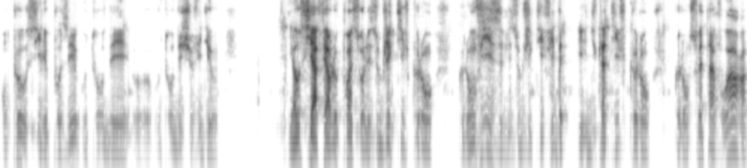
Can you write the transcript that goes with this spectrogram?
on peut aussi les poser autour des, autour des jeux vidéo. Il y a aussi à faire le point sur les objectifs que l'on que l'on vise, les objectifs éducatifs que l'on que l'on souhaite avoir.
